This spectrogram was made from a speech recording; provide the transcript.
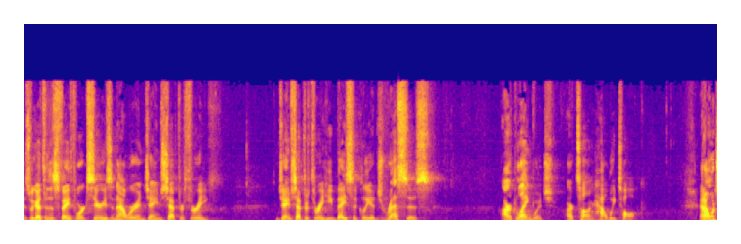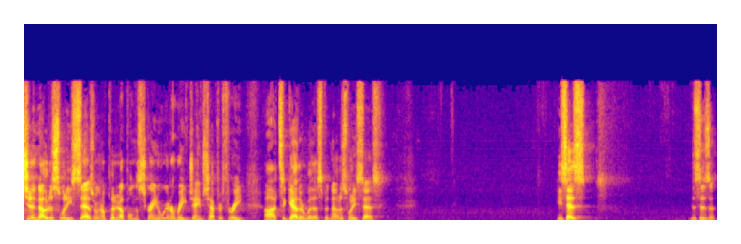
As we go through this faith work series, and now we're in James chapter 3. James chapter 3, he basically addresses our language, our tongue, how we talk. And I want you to notice what he says. We're going to put it up on the screen and we're going to read James chapter 3 uh, together with us. But notice what he says. He says, this isn't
